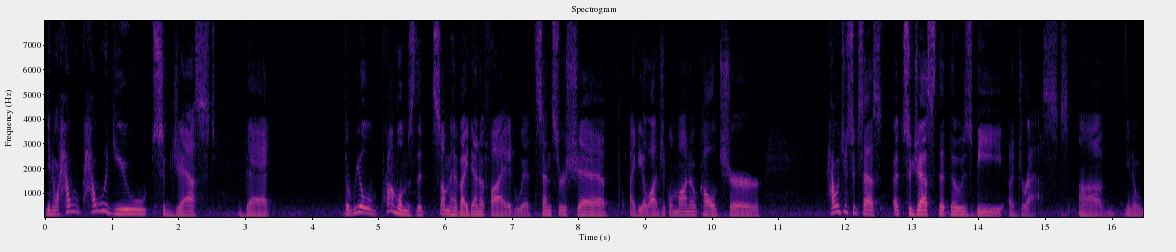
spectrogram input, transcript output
you know, how how would you suggest that the real problems that some have identified with censorship, ideological monoculture, how would you success, uh, suggest that those be addressed? Um, you know,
